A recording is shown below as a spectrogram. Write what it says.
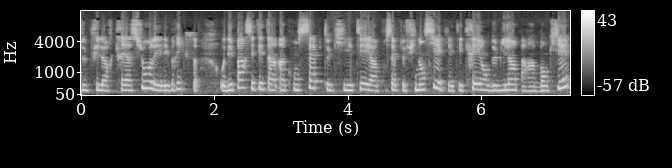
depuis leur création, les, BRICS, au départ, c'était un, un, concept qui était un concept financier qui a été créé en 2001 par un banquier,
